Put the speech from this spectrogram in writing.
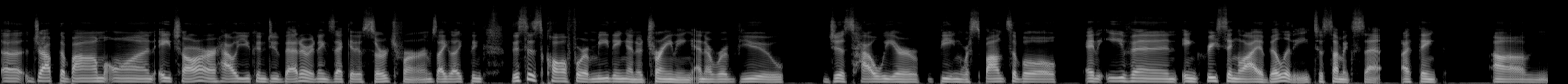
uh, dropped the bomb on HR. How you can do better in executive search firms. Like I think this is call for a meeting and a training and a review. Just how we are being responsible and even increasing liability to some extent. I think, um,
